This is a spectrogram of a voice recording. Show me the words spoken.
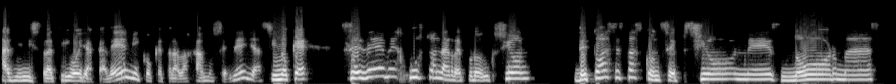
administrativo y académico que trabajamos en ella, sino que se debe justo a la reproducción de todas estas concepciones, normas,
